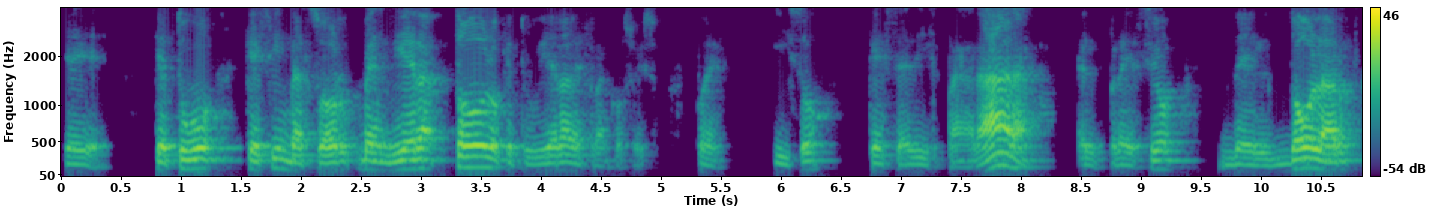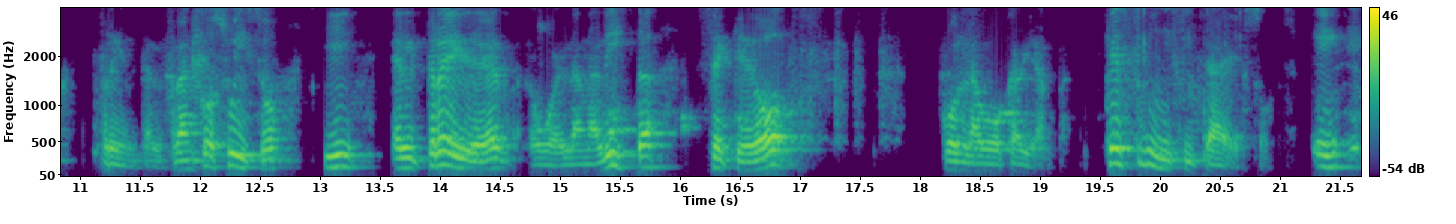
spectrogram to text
que, tuvo que ese inversor vendiera todo lo que tuviera de franco suizo? Pues hizo que se disparara el precio del dólar frente al franco suizo y el trader o el analista se quedó con la boca abierta. ¿Qué significa eso? ¿Qué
